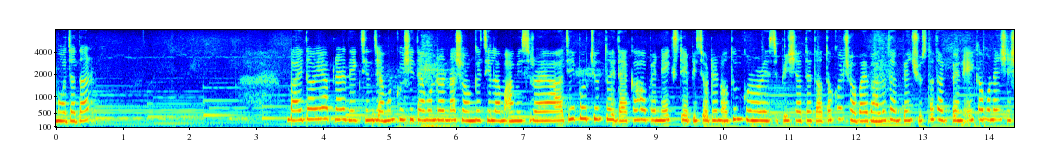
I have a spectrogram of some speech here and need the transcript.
মজাদার। বাই আপনারা দেখছেন যেমন খুশি, তেমন রান্নার সঙ্গে ছিলাম আমি শ্রয়া। আজ এই পর্যন্তই, দেখা হবে নেক্সট এপিসোডে নতুন কোনো রেসিপির সাথে। ততক্ষণ সবাই ভালো থাকবেন, সুস্থ থাকবেন। এই কামনায় শেষ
